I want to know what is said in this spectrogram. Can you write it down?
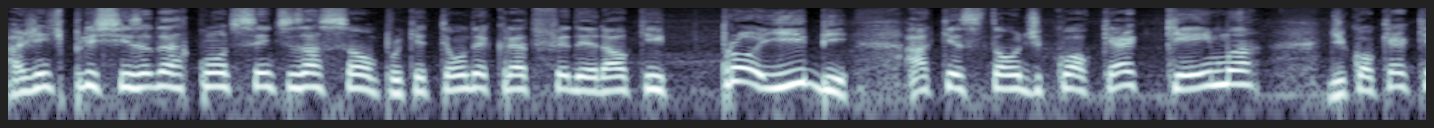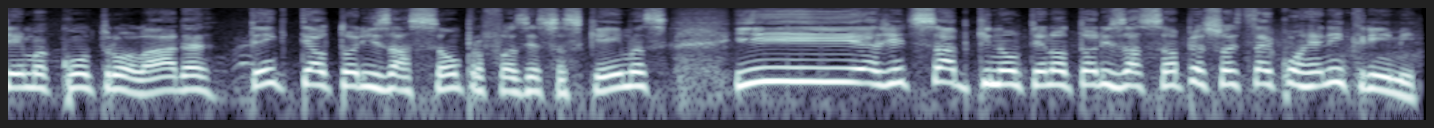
a gente precisa da conscientização, porque tem um decreto federal que proíbe a questão de qualquer queima, de qualquer queima controlada, tem que ter autorização para fazer essas queimas e a gente sabe que não tendo autorização a pessoa está correndo em crime.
